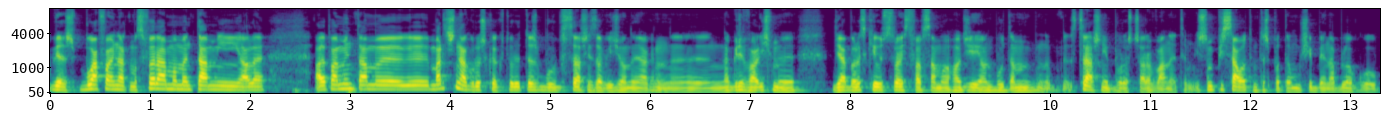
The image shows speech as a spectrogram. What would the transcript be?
wiesz, była fajna atmosfera momentami, ale, ale pamiętam e, Marcina Gruszkę, który też był strasznie zawiedziony, jak e, nagrywaliśmy diabelskie ustrojstwa w samochodzie i on był tam, no, strasznie był rozczarowany tym. Zresztą pisał o tym też potem u siebie na blogu,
